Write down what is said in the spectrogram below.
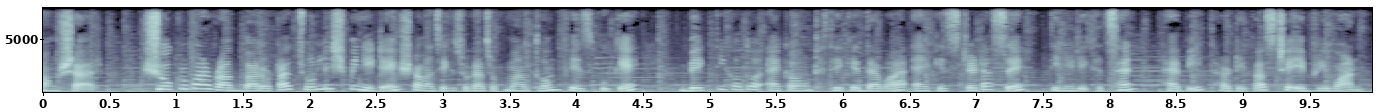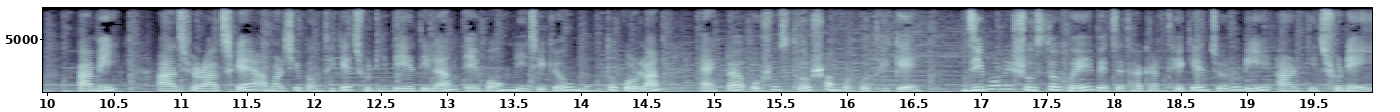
সংসার। শুক্রবার রাত বারোটা চল্লিশ মিনিটে সামাজিক যোগাযোগ মাধ্যম ফেসবুকে ব্যক্তিগত অ্যাকাউন্ট থেকে দেওয়া এক স্ট্যাটাসে তিনি লিখেছেন, হ্যাপি থার্টি ফার্স্ট এভরি ওয়ান আমি আজ রাজকে আমার জীবন থেকে ছুটি দিয়ে দিলাম এবং নিজেকেও মুক্ত করলাম একটা অসুস্থ সম্পর্ক থেকে। জীবনে সুস্থ হয়ে বেঁচে থাকার থেকে জরুরি আর কিছু নেই।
